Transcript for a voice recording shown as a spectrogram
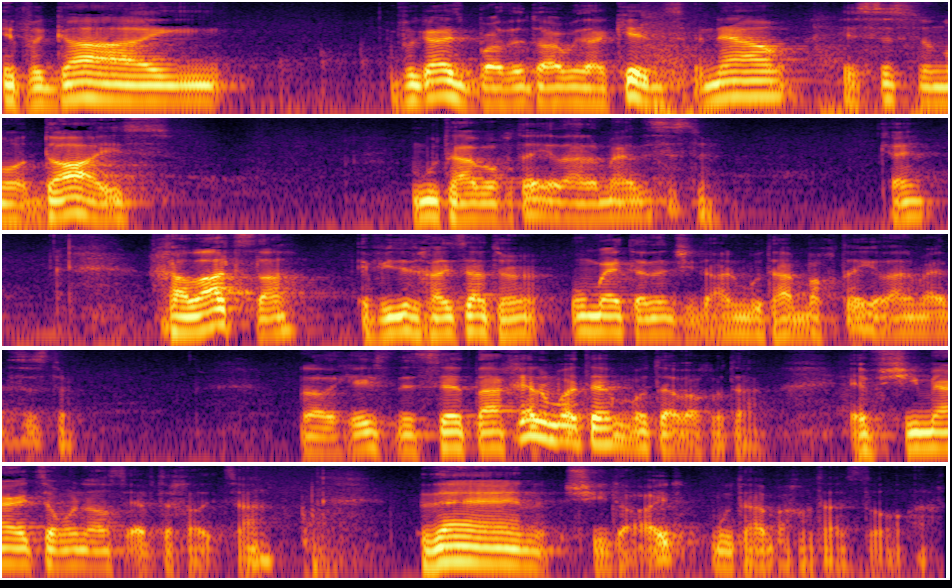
If a guy, if a guy's brother died without kids, and now his sister-in-law dies, mutar bachuta, you're allowed to marry the sister. Okay? Chalatzla, if he did chalitza to her, umeta, then she died, mutar bachuta, you're allowed to marry the sister. Another case. If she married someone else after chalitza, then she died, mutar bachuta is still allowed.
